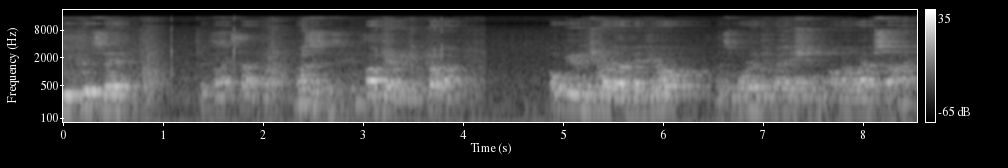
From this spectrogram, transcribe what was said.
You could say, like Saifa. Okay, we can put that. Hope you enjoyed our video. There's more information on our website,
